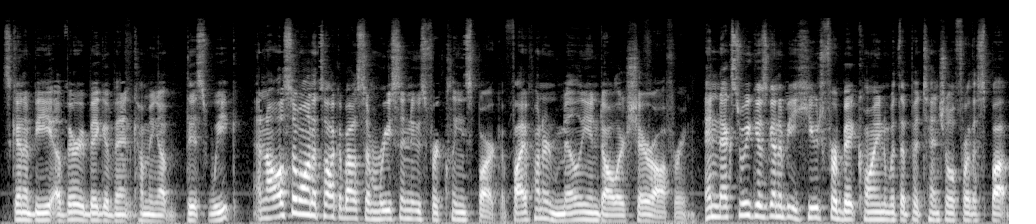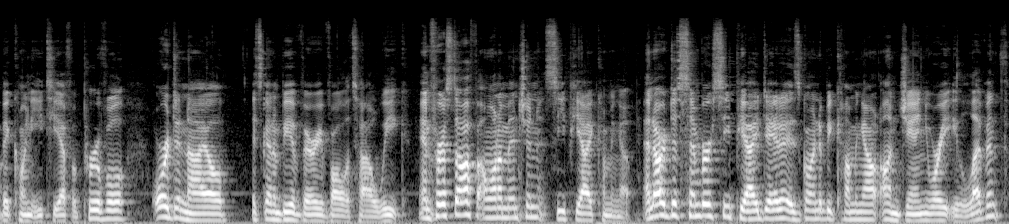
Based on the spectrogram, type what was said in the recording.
It's to be a very big event coming up this week. And I also want to talk about some recent news for CleanSpark, a $500 million share offering. And next week is to be huge for Bitcoin with the potential for the spot Bitcoin ETF approval or denial it's going to be a very volatile week. And first off, I want to mention CPI coming up. And our December CPI data is going to be coming out on January 11th,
